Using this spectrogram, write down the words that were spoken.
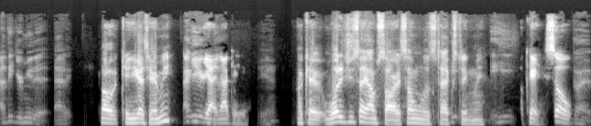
I think you're muted, Addict. Oh, can you guys hear me? I can hear Yeah, you. not get you. Yeah. Okay, what did you say? I'm sorry. Someone was texting me. He, Okay, so go ahead.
